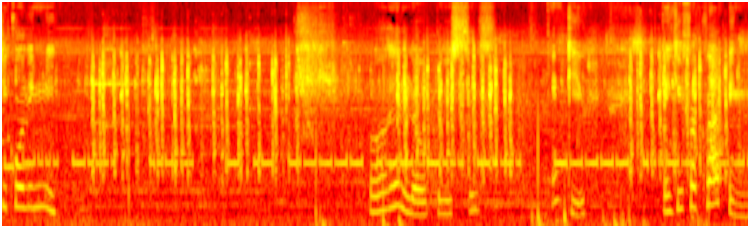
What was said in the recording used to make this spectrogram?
she calling me? Oh, hello, priestess. Thank you. Thank you for clapping.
